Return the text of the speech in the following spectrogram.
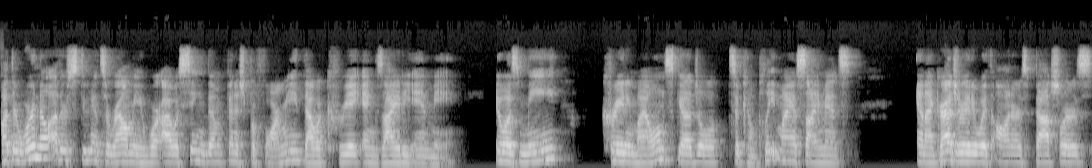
But there were no other students around me where I was seeing them finish before me that would create anxiety in me. It was me creating my own schedule to complete my assignments. And I graduated with honors, bachelor's,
